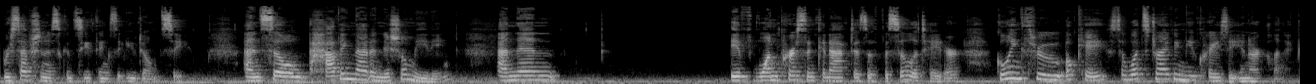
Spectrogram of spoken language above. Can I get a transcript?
receptionist can see things that you don't see. And so having that initial meeting and then if one person can act as a facilitator, going through, okay, so what's driving you crazy in our clinic?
